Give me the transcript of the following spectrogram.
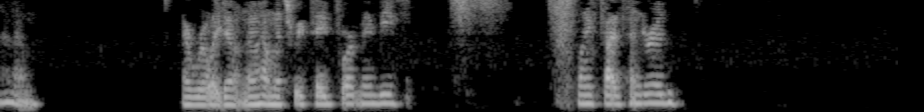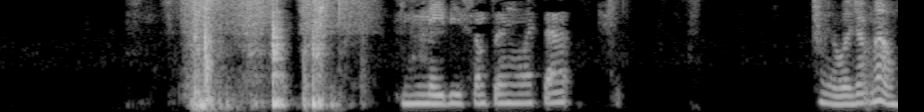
I don't know. I really don't know how much we paid for it. Maybe 2500 Maybe something like that. I really don't know.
